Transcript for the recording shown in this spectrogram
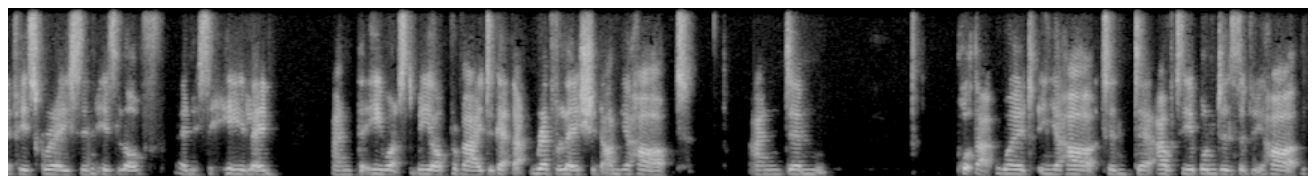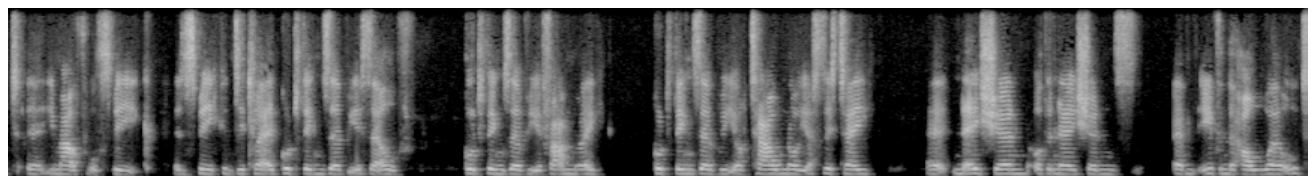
of His grace and His love and His healing, and that He wants to be your provider. Get that revelation on your heart, and um, put that word in your heart, and uh, out of the abundance of your heart, uh, your mouth will speak and speak and declare good things over yourself, good things over your family, good things over your town or your city, uh, nation, other nations, um, even the whole world.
